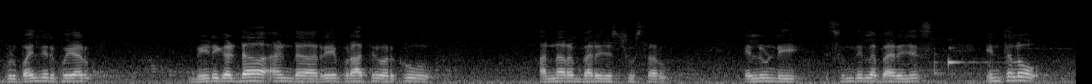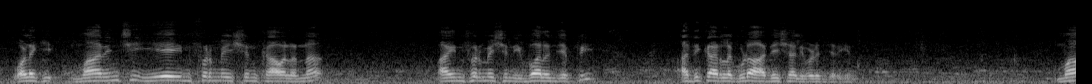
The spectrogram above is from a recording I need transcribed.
ఇప్పుడు బయలుదేరిపోయారు. మేడిగడ్డ అండ్ uh, రేపు రాత్రి వరకు అన్నారం బ్యారేజెస్ చూస్తారు. ఎల్లుండి సుందిల్ల బ్యారేజెస్ ఇంతలో వాళ్ళకి మా నుంచి ఏ ఇన్ఫర్మేషన్ కావాలన్నా ఆ ఇన్ఫర్మేషన్ ఇవ్వాలని చెప్పి అధికారులకు కూడా ఆదేశాలు ఇవ్వడం జరిగింది. మా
